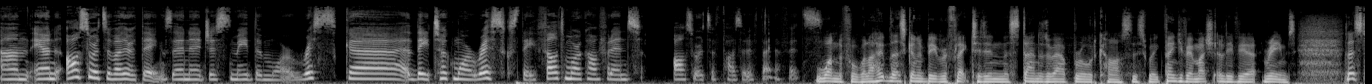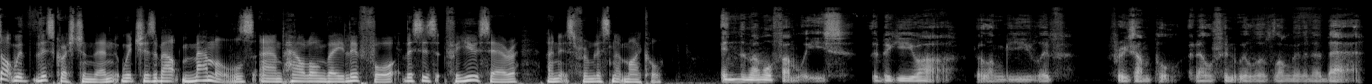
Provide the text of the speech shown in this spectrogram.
um, and all sorts of other things. And it just made them more risk. Uh, they took more risks. They felt more confident. All sorts of positive benefits. Wonderful. Well, I hope that's going to be reflected in the standard of our broadcast this week. Thank you very much, Olivia Remes. Let's start with this question then, which is about mammals and how long they live for. This is for you, Sarah, and it's from listener Michael. In the mammal families, the bigger you are, the longer you live. For example, an elephant will live longer than a bear,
